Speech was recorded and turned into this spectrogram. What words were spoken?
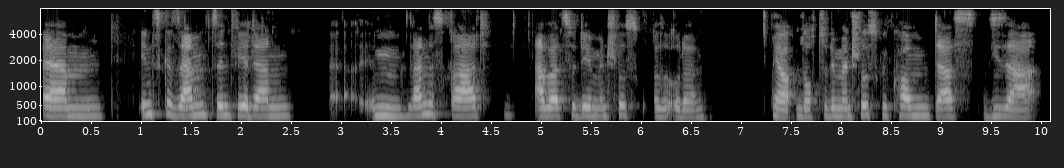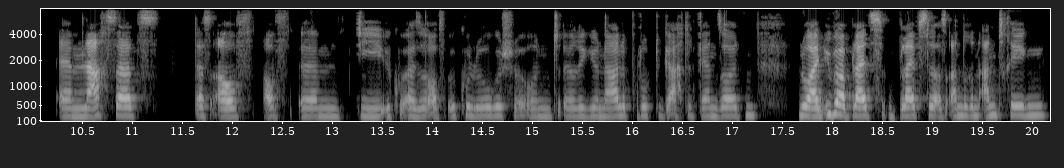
Ähm, insgesamt sind wir dann im Landesrat aber zu dem Entschluss, also oder ja, doch zu dem Entschluss gekommen, dass dieser ähm, Nachsatz, dass auf, auf ähm, die Öko, also auf ökologische und äh, regionale Produkte geachtet werden sollten, nur ein Überbleibsel aus anderen Anträgen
